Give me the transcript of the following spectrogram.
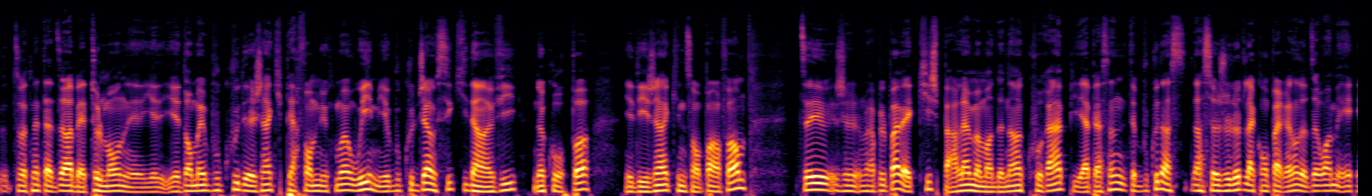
tu, vas te mettre à dire, ah ben tout le monde, il y a, il y a donc bien beaucoup de gens qui performent mieux que moi. Oui, mais il y a beaucoup de gens aussi qui, dans la vie, ne courent pas. Il y a des gens qui ne sont pas en forme. Tu sais, je me rappelle pas avec qui je parlais à un moment donné en courant, puis la personne était beaucoup dans, ce- dans ce jeu-là de la comparaison, de dire, ouais, mais,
